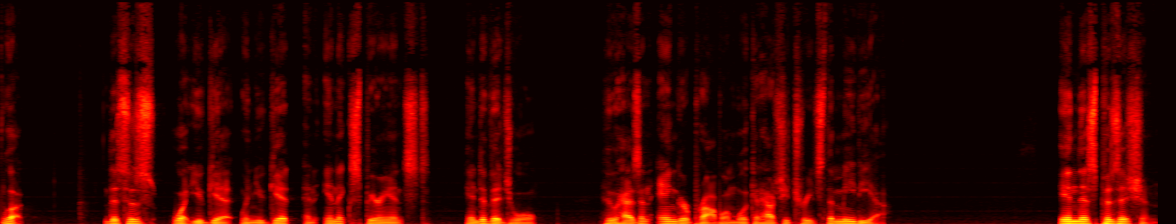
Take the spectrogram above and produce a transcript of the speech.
Look, this is what you get when you get an inexperienced individual who has an anger problem. Look at how she treats the media in this position.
